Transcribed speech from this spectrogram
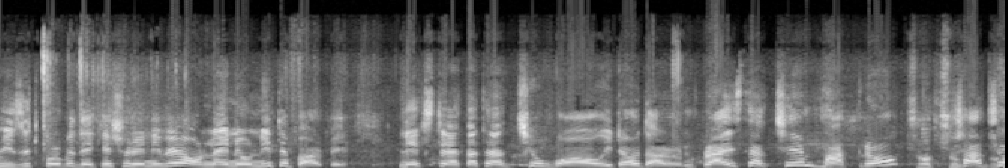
ভিজিট করবে দেখে শুনে নিবে অনলাইনেও নিতে পারবে। নেক্সট একা থাকছে ওয়াও এটাও দারুণ। প্রাইস থাকছে মাত্র সাতশো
